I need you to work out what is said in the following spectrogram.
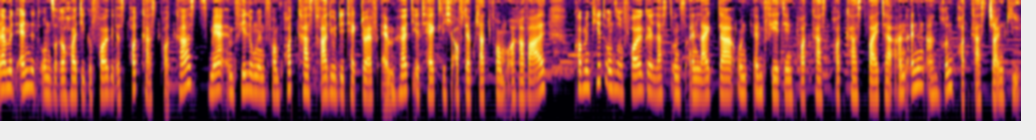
Damit endet unsere heutige Folge des Podcast-Podcasts. Mehr Empfehlungen vom Podcast Radio Detektor FM hört ihr täglich auf der Plattform eurer Wahl. Kommentiert unsere Folge, lasst uns ein Like da und empfehlt den Podcast-Podcast weiter an einen anderen Podcast-Junkie.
